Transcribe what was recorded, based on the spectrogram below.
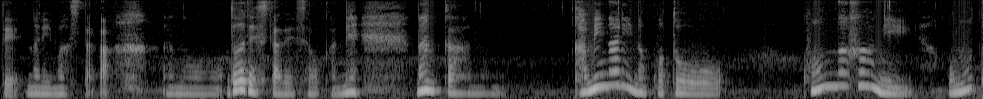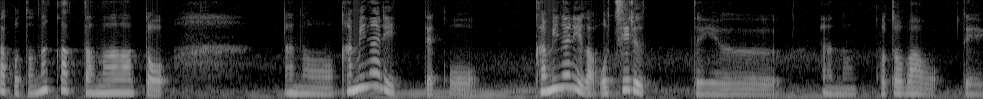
てなりましたがあのどうでしたでしょうかね。なんかあの雷のことをこんな風に思ったことなかったなとあの雷ってこう雷が落ちるっていうあの言葉をで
